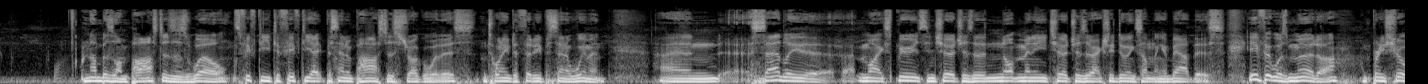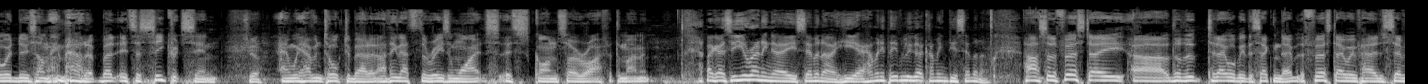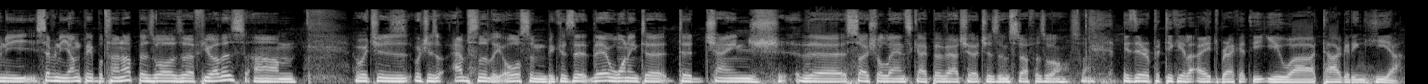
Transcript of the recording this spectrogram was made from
numbers on pastors as well. It's 50 to 58% of pastors struggle with this, and 20 to 30% of women. And uh, sadly, uh, my experience in churches is that not many churches are actually doing something about this. If it was murder, I'm pretty sure we'd do something about it, but it's a secret sin. Sure. And we haven't talked about it. I think that's the reason why it's, it's gone so rife at the moment. Okay, so you're running a seminar here. How many people do you got coming to your seminar? Uh, so the first day, uh, the, the, today will be the second day, but the first day we've had 70, 70 young people turn up as well as a few others. Um, which is which is absolutely awesome because they're, they're wanting to, to change the social landscape of our churches and stuff as well. So Is there a particular age bracket that you are targeting here?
